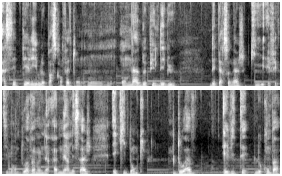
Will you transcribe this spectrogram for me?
assez terrible parce qu'en fait, on, a depuis le début des personnages qui effectivement doivent amener, un message et qui donc doivent éviter le combat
